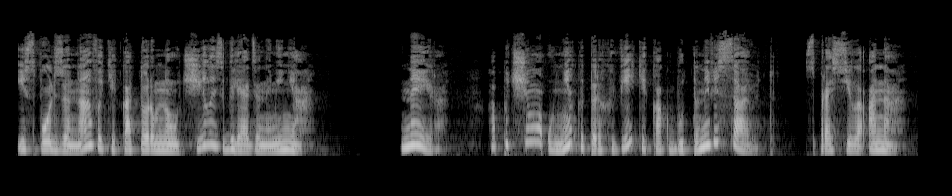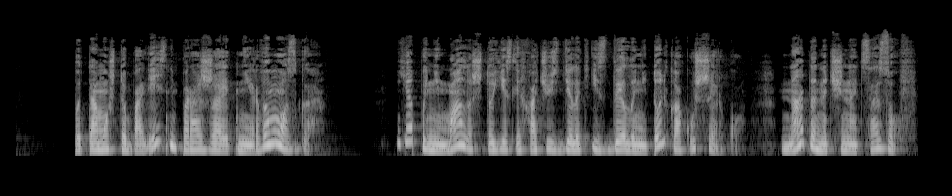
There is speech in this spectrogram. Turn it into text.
используя навыки, которым научилась, глядя на меня. «Нейра, а почему у некоторых веки как будто нависают?» – спросила она. «Потому что болезнь поражает нервы мозга». Я понимала, что если хочу сделать из Деллы не только акушерку, надо начинать с азов.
